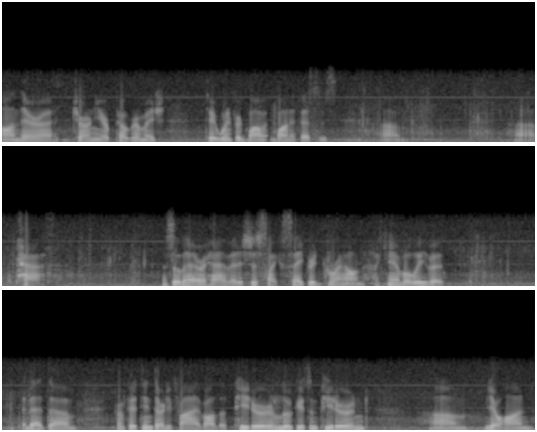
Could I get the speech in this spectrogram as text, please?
on their uh, journey or pilgrimage to Winfrid Boniface's um, uh, path. And so there we have it. It's just like sacred ground. I can't believe it. That um, from 1535, all the Peter and Lukas and Peter and um, Johann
